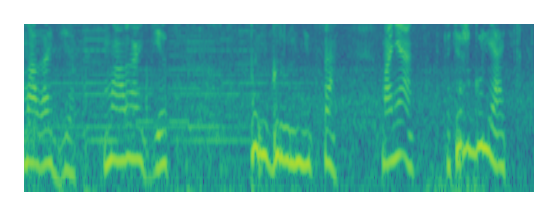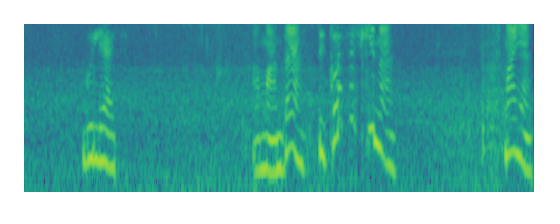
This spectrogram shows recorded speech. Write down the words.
Молодец, молодец, поигрульница. Маня, ты пойдешь гулять? Гулять. Аманда, ты Косточкина? Маня.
